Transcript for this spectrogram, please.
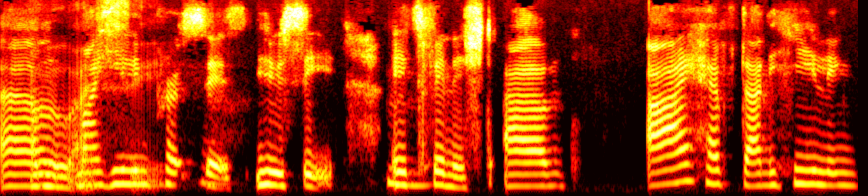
Um, oh, my healing process, you see, mm-hmm. it's finished. Um, I have done healing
